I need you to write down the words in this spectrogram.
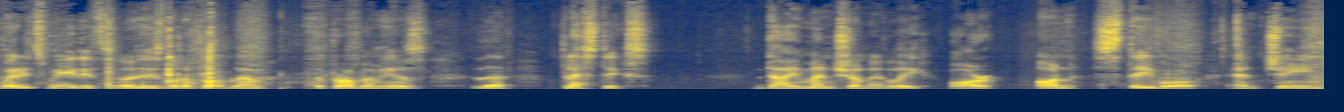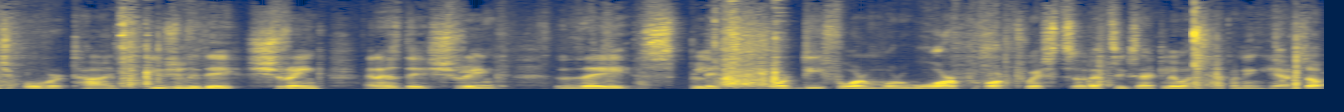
where it's made, it's, know, it's not a problem. The problem is that plastics dimensionally are unstable and change over time. Usually they shrink and as they shrink they split or deform or warp or twist. So that's exactly what's happening here. So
